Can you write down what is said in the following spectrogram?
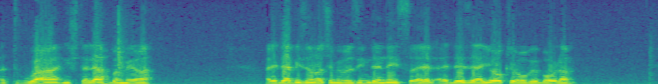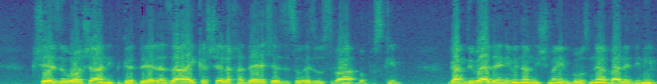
התבואה נשתלח במהרה. על ידי הביזיונות שמבזים דייני ישראל, על ידי זה היוקר עובר בעולם. כשאיזהו רשע נתגדל, אזי קשה לחדש איזו, איזו סברה בפוסקים. גם דברי הדיינים אינם נשמעים באוזני הבעלי דינים.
